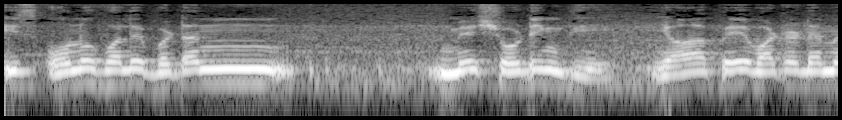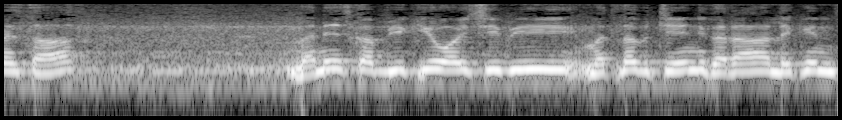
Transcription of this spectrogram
इस ऑन ऑफ़ वाले बटन में शॉर्टिंग थी। यहाँ पे वाटर डैमेज था। मैंने इसका बी के आईसी भी मतलब चेंज करा, लेकिन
